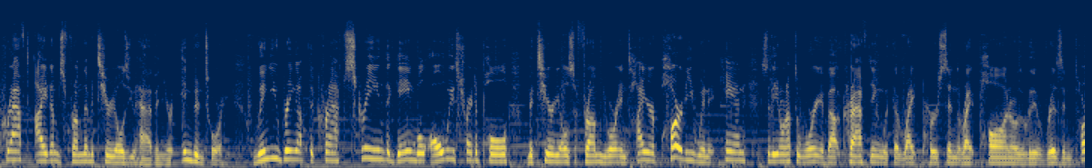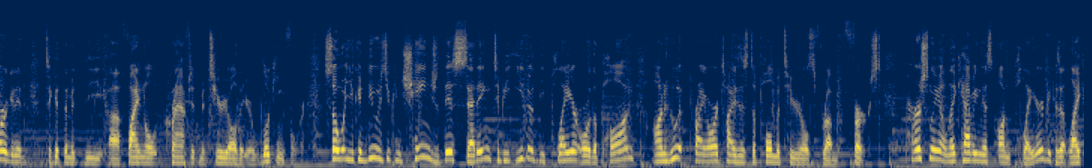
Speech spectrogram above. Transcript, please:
craft items from the materials you have in your inventory. When you bring up the craft screen, the game will always try to pull materials from your entire party when it can, so that you don't have to worry about crafting with the right person, the right pawn, or the Arisen targeted to get the, the uh, final crafted material that you're looking for. So what you can do is you can change this setting to be either the player or the pawn on who it prioritizes to pull materials from first. Personally, I like having this on player because it like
